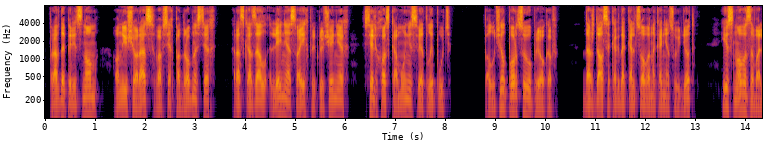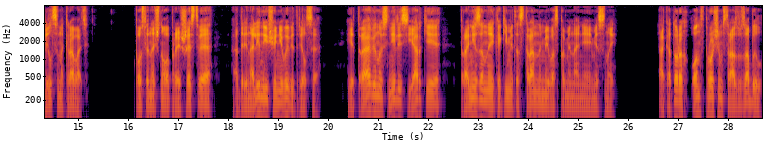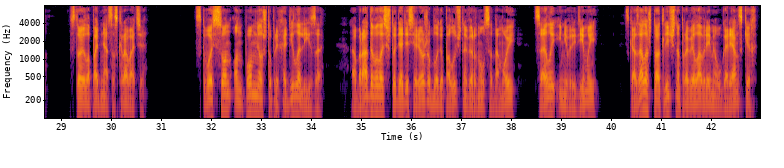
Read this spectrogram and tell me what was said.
Правда, перед сном он еще раз, во всех подробностях, рассказал Лене о своих приключениях в сельхозкоммуне «Светлый путь». Получил порцию упреков, дождался, когда Кольцова наконец уйдет, и снова завалился на кровать. После ночного происшествия адреналин еще не выветрился, и Травину снились яркие, пронизанные какими-то странными воспоминаниями сны, о которых он, впрочем, сразу забыл, стоило подняться с кровати. Сквозь сон он помнил, что приходила Лиза, обрадовалась, что дядя Сережа благополучно вернулся домой, целый и невредимый, сказала, что отлично провела время у Горянских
